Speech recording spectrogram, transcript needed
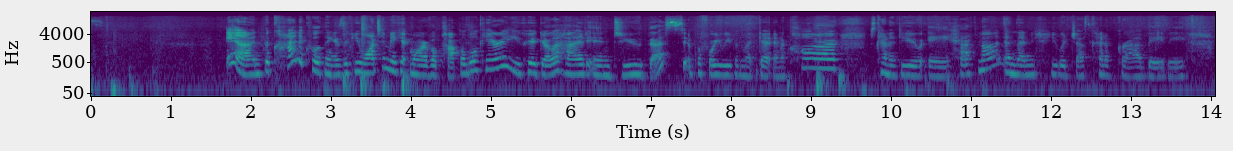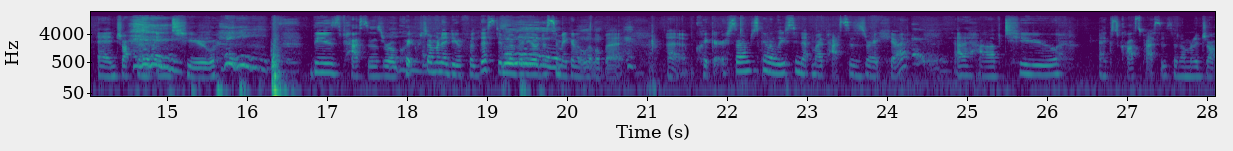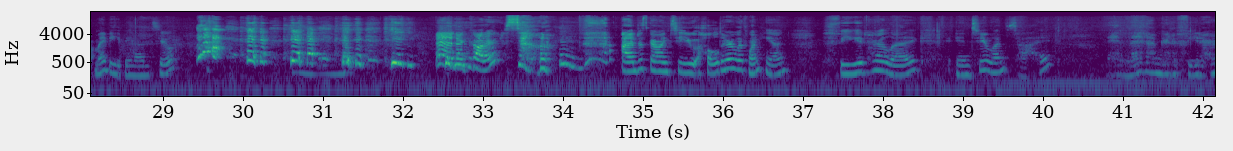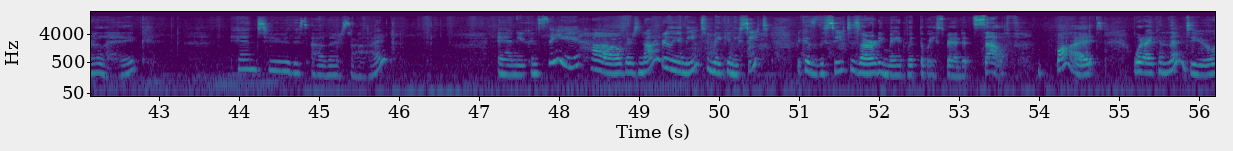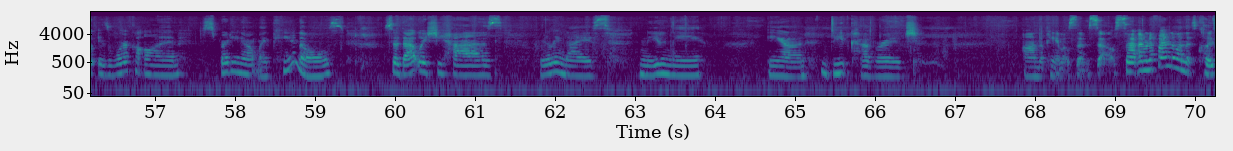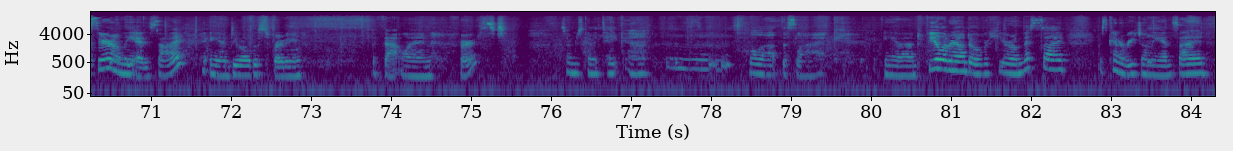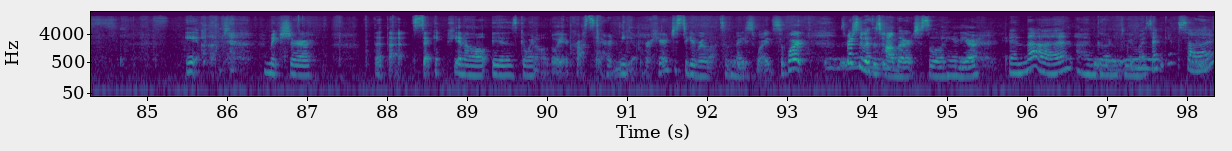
and the kind of cool thing is if you want to make it more of a poppable carry, you could go ahead and do this before you even like get in a car. Just kind of do a half knot and then you would just kind of grab baby and drop them into these passes real quick, which I'm going to do for this demo video just to make it a little bit um, quicker. So I'm just going to loosen up my passes right here. I have two X cross passes that I'm going to drop my baby onto. and I caught her. So I'm just going to hold her with one hand, feed her leg into one side, and then I'm going to feed her leg into this other side. And you can see how there's not really a need to make any seat because the seat is already made with the waistband itself. But what I can then do is work on spreading out my panels so that way she has really nice knee to knee and deep coverage on the panels themselves. So I'm gonna find the one that's closer on the inside and do all the spreading with that one first. So I'm just gonna take and pull out the slack and feel around over here on this side. Just kind of reach on the inside and make sure that that second panel is going all the way across to her knee over here just to give her lots of nice wide support, especially with a toddler, it's just a little handier. And then I'm going to do my second side.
